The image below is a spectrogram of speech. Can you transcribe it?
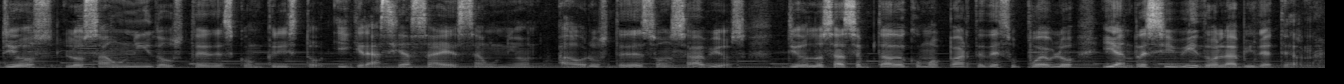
Dios los ha unido a ustedes con Cristo y gracias a esa unión ahora ustedes son sabios. Dios los ha aceptado como parte de su pueblo y han recibido la vida eterna.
